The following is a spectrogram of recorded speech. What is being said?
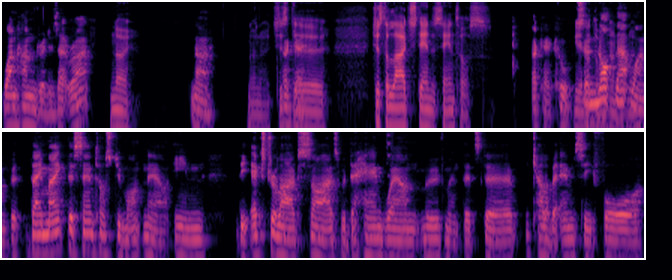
100. Is that right? No, No. no, no. It's just Okay. a just a large standard Santos. Okay, cool. Yeah, so not not that one. one, but they make the Santos Dumont now in the extra large size with the hand wound movement. That's the caliber MC4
